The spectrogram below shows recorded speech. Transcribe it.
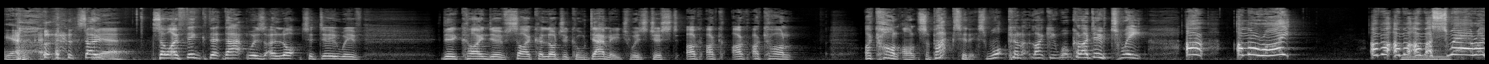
yeah. so Yeah. so I think that that was a lot to do with the kind of psychological damage. Was just I I I, I can't. I can't answer back to this. What can I- like? What can I do? Tweet. Uh, I'm all right. I'm, I'm, I'm, I swear I,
